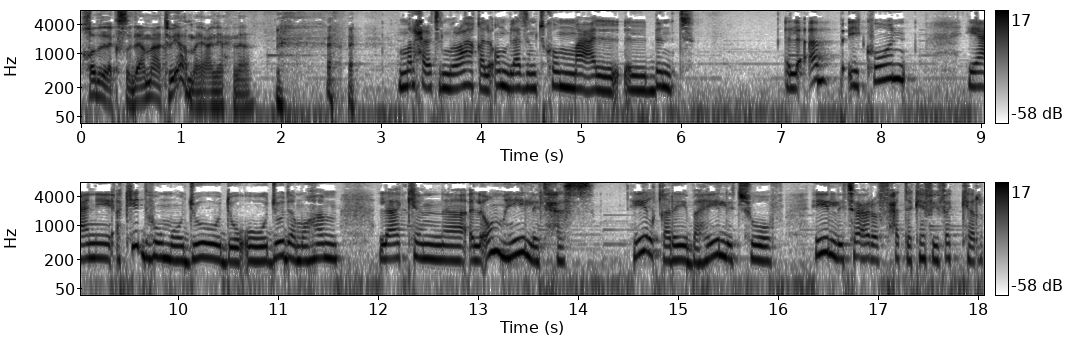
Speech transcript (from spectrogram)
خذ لك صدامات وياما يعني إحنا. مرحلة المراهقة الأم لازم تكون مع ال- البنت. الأب يكون يعني أكيد هو موجود ووجوده مهم لكن الأم هي اللي تحس هي القريبة هي اللي تشوف هي اللي تعرف حتى كيف يفكر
